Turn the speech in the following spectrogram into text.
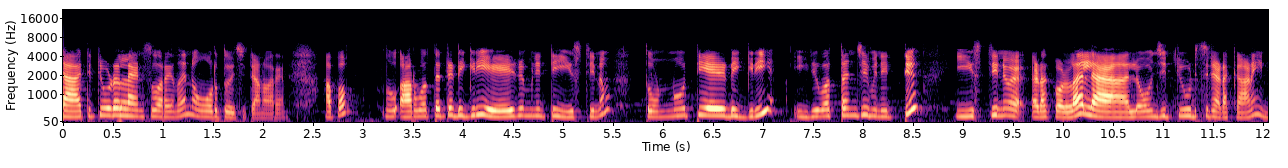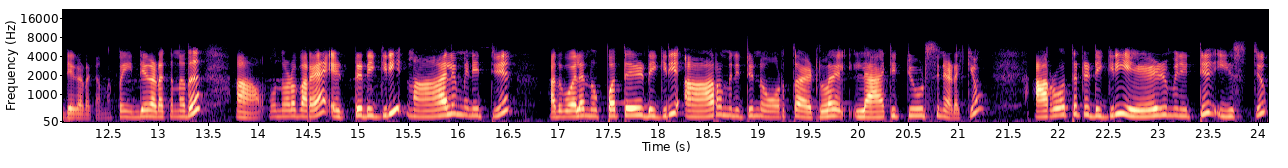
ലാറ്റിറ്റ്യൂഡൽ ലൈൻസ് പറയുന്നത് നോർത്ത് വെച്ചിട്ടാണ് പറയുന്നത്. അപ്പം അറുപത്തെട്ട് ഡിഗ്രി ഏഴ് മിനിറ്റ് ഈസ്റ്റിനും തൊണ്ണൂറ്റിയേഴ് ഡിഗ്രി ഇരുപത്തഞ്ച് മിനിറ്റ് ഈസ്റ്റിന് ഇടക്കുള്ള ലോഞ്ചിറ്റ്യൂഡ്സിന് ഇടക്കാണ് ഇന്ത്യ കിടക്കുന്നത്. അപ്പോൾ ഇന്ത്യ കിടക്കുന്നത് ആ ഒന്നുകൂടെ പറയാം. എട്ട് ഡിഗ്രി നാല് മിനിറ്റ് അതുപോലെ മുപ്പത്തേഴ് ഡിഗ്രി ആറ് മിനിറ്റ് നോർത്ത് ആയിട്ടുള്ള ലാറ്റിറ്റ്യൂഡ്സിനിടയ്ക്കും അറുപത്തെട്ട് ഡിഗ്രി ഏഴ് മിനിറ്റ് ഈസ്റ്റും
